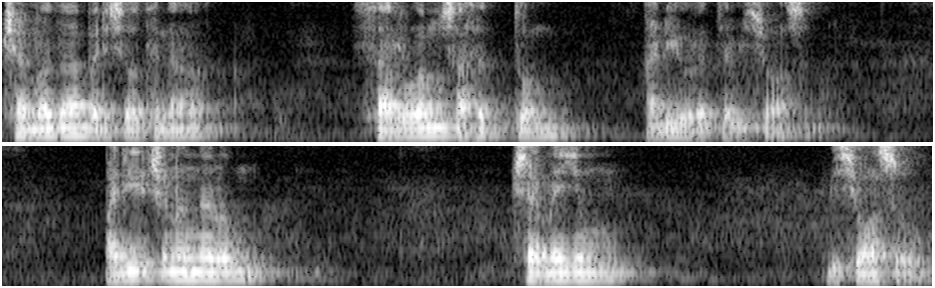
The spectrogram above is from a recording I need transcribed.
ക്ഷമത പരിശോധന സർവം സഹത്വം അടിയുറച്ച വിശ്വാസം. പരീക്ഷണങ്ങളും ക്ഷമയും വിശ്വാസവും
